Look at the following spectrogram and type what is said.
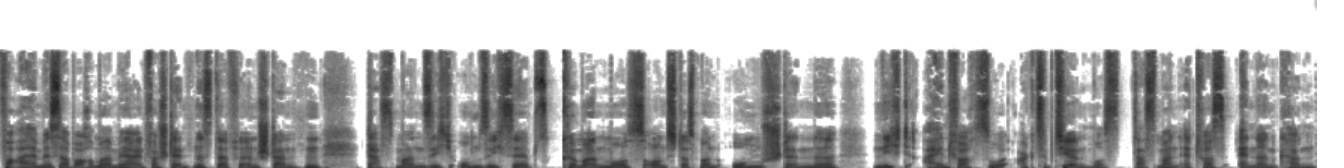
Vor allem ist aber auch immer mehr ein Verständnis dafür entstanden, dass man sich um sich selbst kümmern muss und dass man Umstände nicht einfach so akzeptieren muss, dass man etwas ändern kann.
